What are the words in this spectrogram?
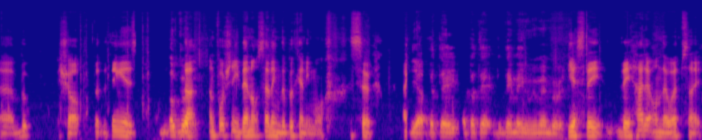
uh, book shop, but the thing is Oh, that unfortunately they're not selling the book anymore. so Yeah, but they but they they may remember it. yes, they they had it on their website.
